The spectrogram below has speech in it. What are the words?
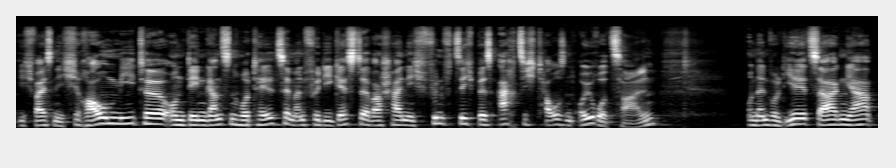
ich weiß nicht, Raummiete und den ganzen Hotelzimmern für die Gäste wahrscheinlich 50.000 bis 80.000 Euro zahlen. Und dann wollt ihr jetzt sagen, ja,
